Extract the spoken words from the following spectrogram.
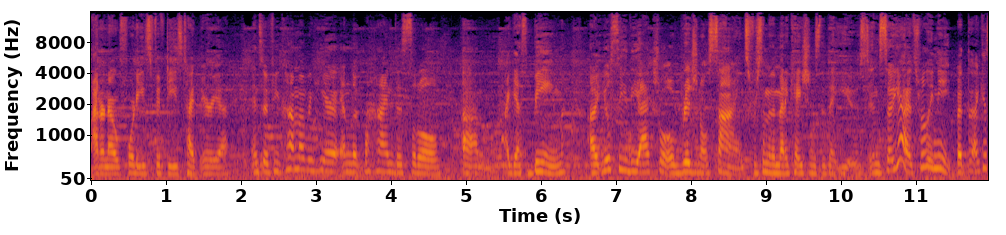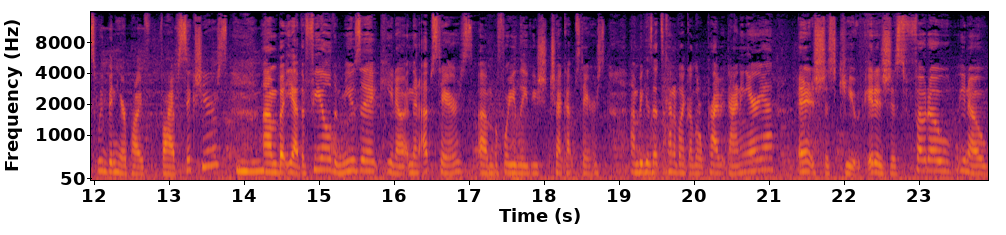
I don't know, 40s, 50s type area. And so if you come over here and look behind this little, um, I guess, beam, uh, you'll see the actual original signs for some of the medications that they used. And so, yeah, it's really neat. But I guess we've been here probably five, six years. Um, but yeah, the feel, the music, you know, and then upstairs, um, before you leave, you should check upstairs um, because that's kind of like our little private dining area. And it's just cute. It is just photo, you know,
